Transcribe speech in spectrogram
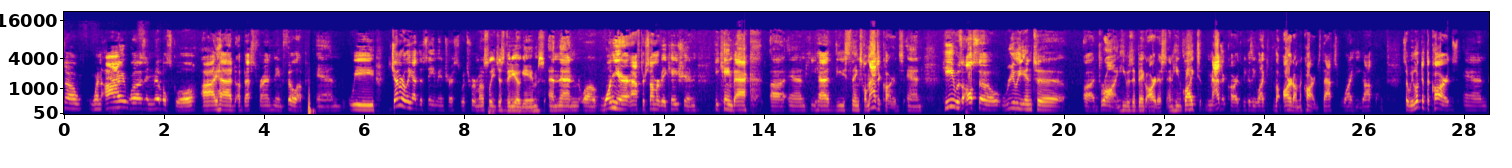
so when I was in middle school, I had a best friend named Philip, and we generally had the same interests, which were mostly just video games. And then uh, one year after summer vacation, he came back uh, and he had these things called magic cards, and he was also really into uh, drawing. He was a big artist, and he liked magic cards because he liked the art on the cards. That's why he got them. So we looked at the cards and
